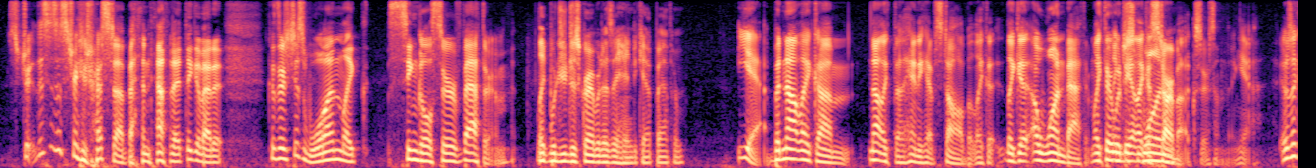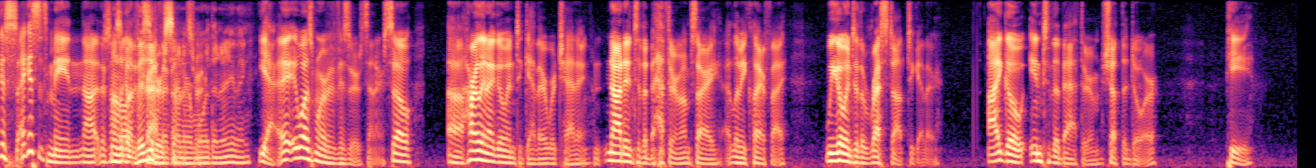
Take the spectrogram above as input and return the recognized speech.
str- This is a strange rest stop now that I think about it, because there's just one like single serve bathroom. Like, would you describe it as a handicap bathroom? Yeah, but not like um not like the handicap stall, but like a like a, a one bathroom. Like there Like would be like one- a Starbucks or something. Yeah. It was like a I guess it's Maine, not there's not It was a like a visitor center more than anything. Yeah, it, it was more of a visitor center. So uh, Harley and I go in together. We're chatting, not into the bathroom. I'm sorry. Uh, Let me clarify. We go into the rest stop together. I go into the bathroom, shut the door, pee,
